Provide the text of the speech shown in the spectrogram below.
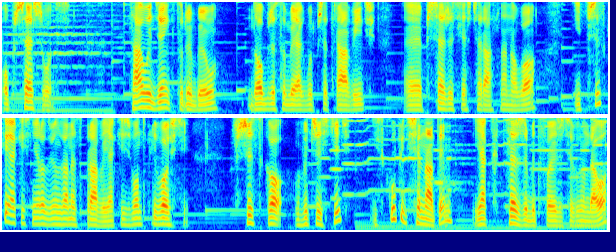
o przeszłość. Cały dzień, który był, dobrze sobie jakby przetrawić, e, przeżyć jeszcze raz na nowo i wszystkie jakieś nierozwiązane sprawy, jakieś wątpliwości, wszystko wyczyścić i skupić się na tym, jak chcesz, żeby Twoje życie wyglądało,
